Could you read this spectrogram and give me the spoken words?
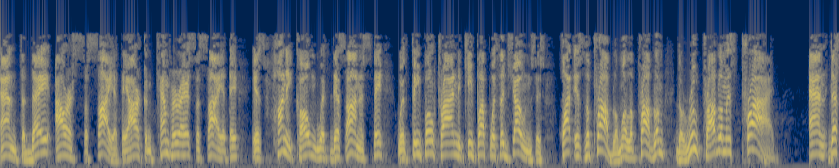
And today, our society, our contemporary society, is honeycombed with dishonesty with people trying to keep up with the Joneses. What is the problem? Well, the problem, the root problem is pride. And this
